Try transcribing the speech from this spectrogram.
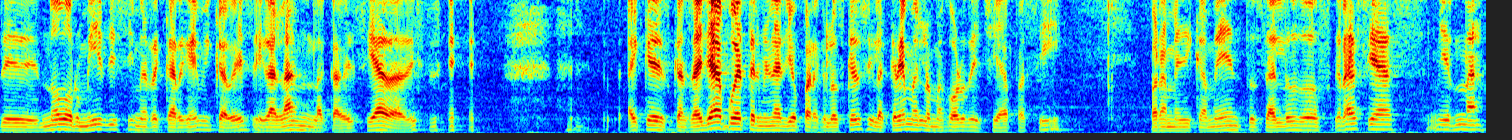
de no dormir, dice, y me recargué mi cabeza y galán la cabeceada, dice. Hay que descansar. Ya voy a terminar yo para que los quesos y la crema es lo mejor de Chiapas, sí. Para medicamentos, saludos. Gracias, Mirna.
